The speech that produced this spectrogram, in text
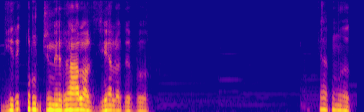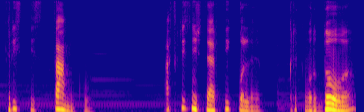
Directorul general al ziarului Adevărul. Chiar mă, Cristi Stancu. A scris niște articole, cred că vreo două,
